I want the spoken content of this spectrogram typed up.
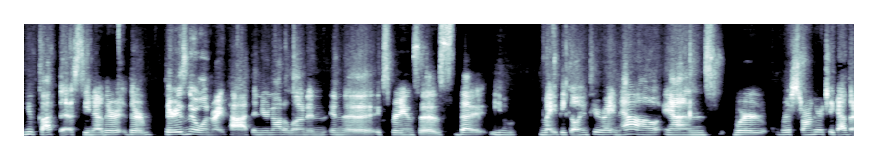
You've got this you know there there there is no one right path and you're not alone in in the experiences that you might be going through right now and we're we're stronger together.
